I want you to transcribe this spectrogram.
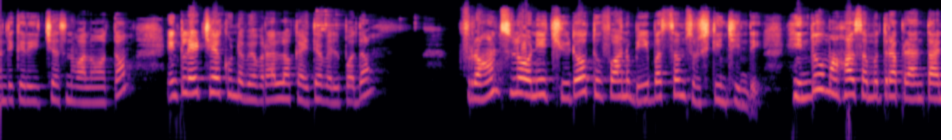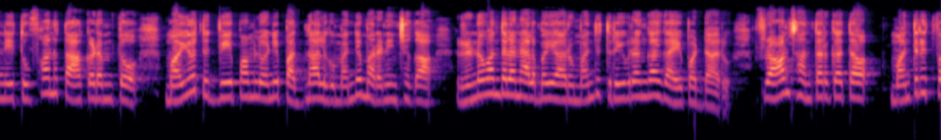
మందికి రీచ్ చేసిన వాళ్ళం మొత్తం ఇంక లేట్ చేయకుండా వివరాల్లోకి అయితే వెళ్ళిపోదాం. ఫ్రాన్స్లోని చిడో తుఫాను బీభత్సం సృష్టించింది. హిందూ మహాసముద్ర ప్రాంతాన్ని తుఫాను తాకడంతో మయోత్ ద్వీపంలోని పద్నాలుగు మంది మరణించగా రెండు వందల నలభై ఆరు మంది తీవ్రంగా గాయపడ్డారు. ఫ్రాన్స్ అంతర్గత మంత్రిత్వ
